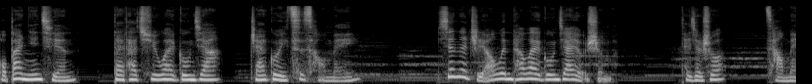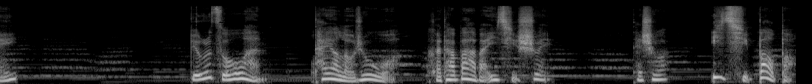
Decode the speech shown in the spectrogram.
我半年前带他去外公家摘过一次草莓，现在只要问他外公家有什么，他就说草莓。比如昨晚，他要搂着我和他爸爸一起睡，他说一起抱抱。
